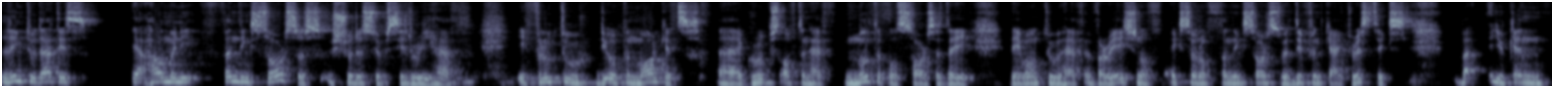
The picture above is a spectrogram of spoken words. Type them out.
linked to that is yeah, how many funding sources should a subsidiary have? If you look to the open markets, uh, groups often have multiple sources. They they want to have a variation of external funding sources with different characteristics. But you can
